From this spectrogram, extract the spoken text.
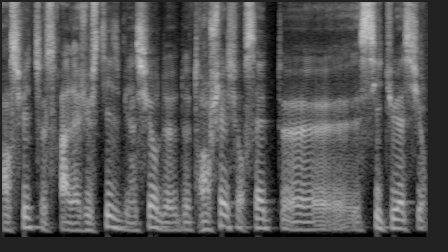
ensuite, ce sera à la justice, bien sûr, de, trancher sur cette situation.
